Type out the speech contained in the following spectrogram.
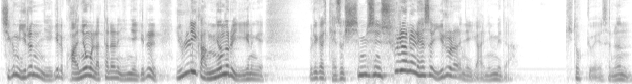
지금 이런 얘기를 관용을 나타내는 이 얘기를 윤리 강론으로 얘기하는 게 우리가 계속 심신 수련을 해서 이루라는 얘기가 아닙니다. 기독교에서는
